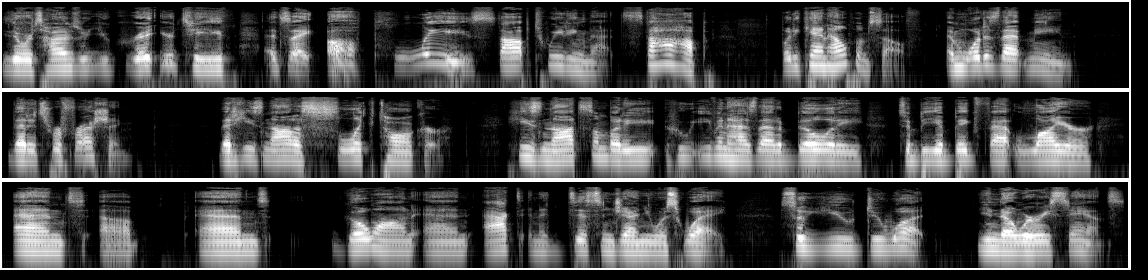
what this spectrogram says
there were times when you grit your teeth and say, oh, please stop tweeting that. Stop. But he can't help himself. And what does that mean? That it's refreshing, that he's not a slick talker, he's not somebody who even has that ability to be a big fat liar and uh, and go on and act in a disingenuous way. So you do what? You know where he stands.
